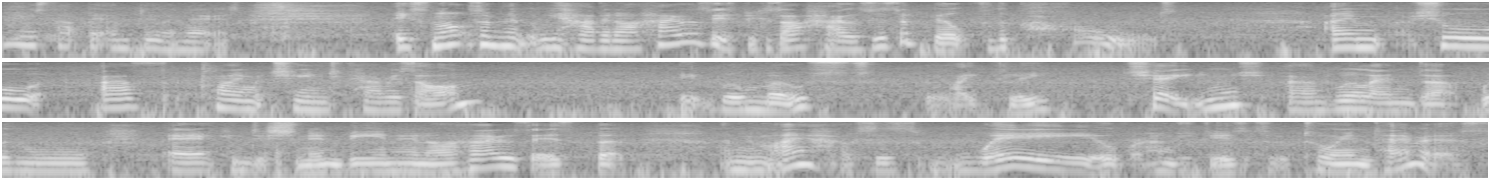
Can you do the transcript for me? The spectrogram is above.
Where's that bit I'm doing? There it is. It's not something that we have in our houses because our houses are built for the cold. I'm sure as climate change carries on, it will most likely change and we'll end up with more air conditioning being in our houses but I mean my house is way over 100 years it's a Victorian terrace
